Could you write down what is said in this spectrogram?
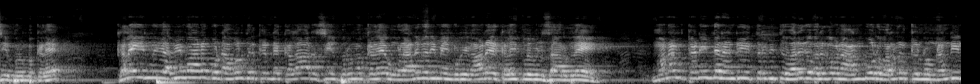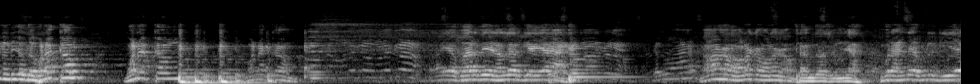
ரசிக பெருமக்களே கலையின் மீது அபிமானம் கொண்டு அமர்ந்திருக்கின்ற கலா ரசிக பெருமக்களே உங்கள் அனைவரையும் எங்களுடைய நாடக கலைக்குழுவின் சார்பிலே மனம் கனிந்த நன்றியை தெரிவித்து வருக வருகவன அன்போடு வரவேற்கின்றோம். நன்றி நன்றிகள். வணக்கம் வணக்கம் வணக்கம். ஐயா பாரதி நல்லா இருக்கியா வாங்க வணக்கம் வணக்கம். சந்தோஷம்யா அப்புறம் அண்ணன் எப்படி இருக்கீங்க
